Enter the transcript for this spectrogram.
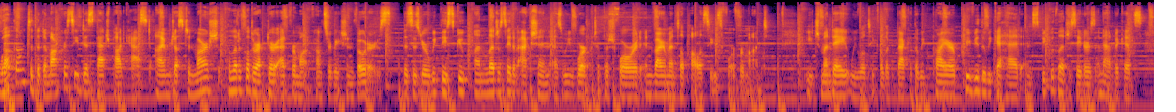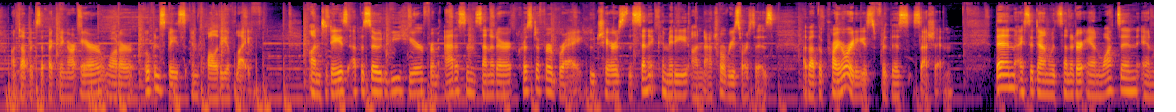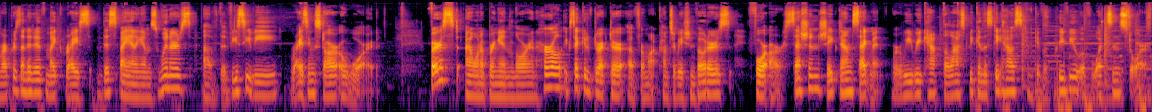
Welcome to the Democracy Dispatch podcast. I'm Justin Marsh, Political Director at Vermont Conservation Voters. This is your weekly scoop on legislative action as we work to push forward environmental policies for Vermont. Each Monday, we will take a look back at the week prior, preview the week ahead, and speak with legislators and advocates on topics affecting our air, water, open space, and quality of life. On today's episode, we hear from Addison Senator Christopher Bray, who chairs the Senate Committee on Natural Resources, about the priorities for this session. Then I sit down with Senator Anne Watson and Representative Mike Rice, this biennium's winners of the VCV Rising Star Award. First, I want to bring in Lauren Hierl, Executive Director of Vermont Conservation Voters, for our session shakedown segment, where we recap the last week in the State House and give a preview of what's in store.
